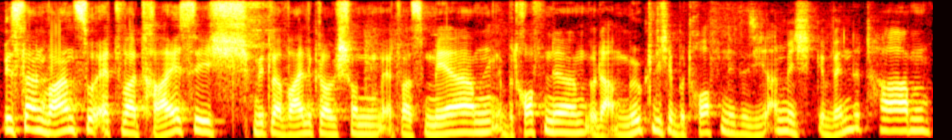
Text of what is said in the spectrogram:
Bislang waren es so etwa 30, mittlerweile glaube ich schon etwas mehr Betroffene oder mögliche Betroffene, die sich an mich gewendet haben.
